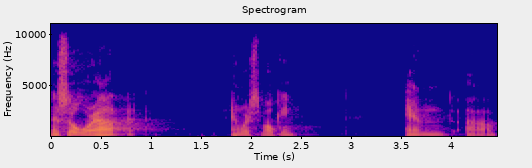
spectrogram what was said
And so we're out and we're smoking. And um,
